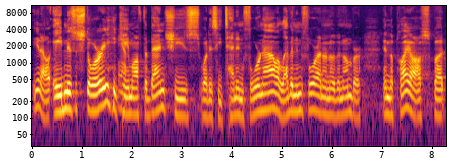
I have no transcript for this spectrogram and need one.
you know, Adin is a story. He came off the bench. He's what is he, ten and four now, eleven and four? I don't know the number in the playoffs, but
